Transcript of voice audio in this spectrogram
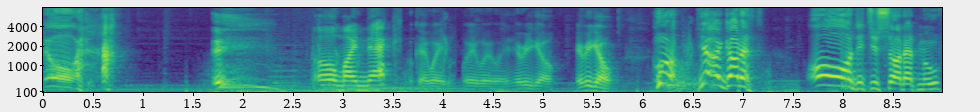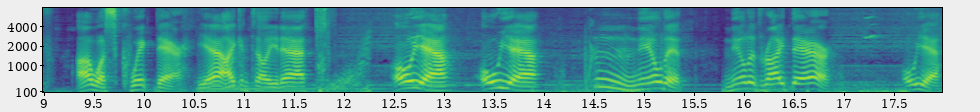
No. Oh, my neck. Okay, wait, wait, wait, wait. Here we go. Here we go. Yeah, I got it. Oh, did you saw that move? I was quick there. Yeah, I can tell you that. Oh yeah. Oh yeah. Mmm, nailed it. Nailed it right there. Oh yeah.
